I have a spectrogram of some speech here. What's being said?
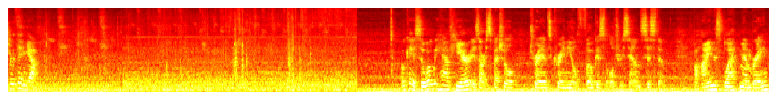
Sure thing, yeah. Okay, so what we have here is our special transcranial focused ultrasound system. Behind this black membrane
